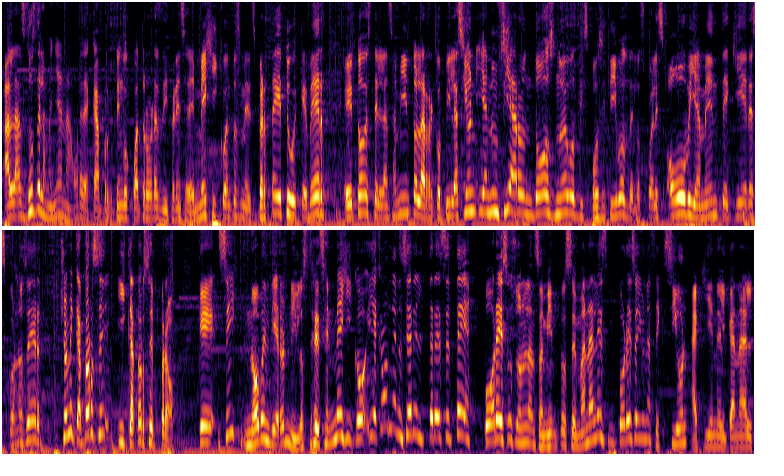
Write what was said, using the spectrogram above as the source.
a las 2 de la mañana, hora de acá, porque tengo 4 horas de diferencia de México. Entonces me desperté, tuve que ver eh, todo este lanzamiento, la recopilación y anunciaron dos nuevos dispositivos de los cuales obviamente quieres conocer: Xiaomi 14 y 14 Pro que sí, no vendieron ni los tres en México y acaban de anunciar el 13T. Por eso son lanzamientos semanales, por eso hay una sección aquí en el canal.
